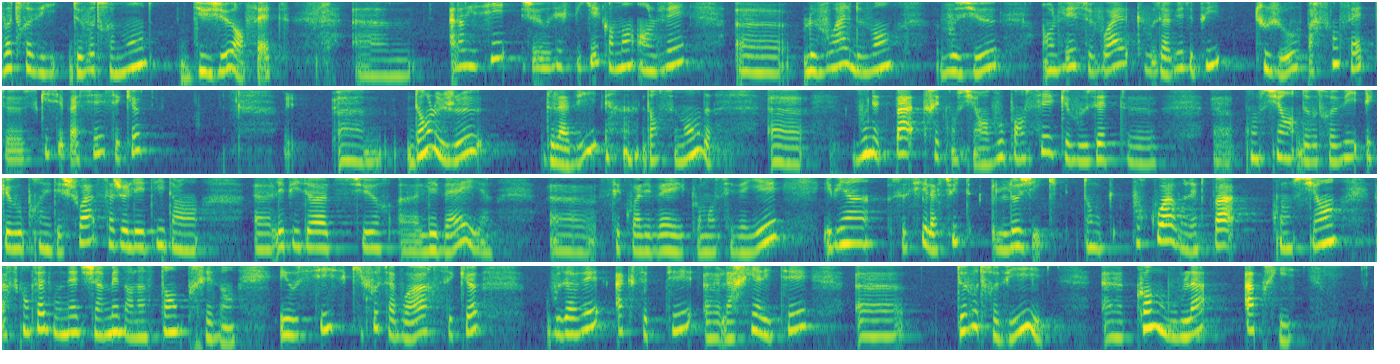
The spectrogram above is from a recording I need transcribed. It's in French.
votre vie, de votre monde, du jeu en fait. Euh, alors ici, je vais vous expliquer comment enlever euh, le voile devant vos yeux, enlever ce voile que vous avez depuis toujours, parce qu'en fait, ce qui s'est passé, c'est que dans le jeu de la vie, dans ce monde, vous n'êtes pas très conscient. Vous pensez que vous êtes conscient de votre vie et que vous prenez des choix. Ça, je l'ai dit dans l'épisode sur l'éveil. c'est quoi l'éveil, comment s'éveiller, eh bien, ceci est la suite logique. Donc, pourquoi vous n'êtes pas conscient? Parce qu'en fait, vous n'êtes jamais dans l'instant présent. Et aussi, ce qu'il faut savoir, c'est que vous avez accepté euh, la réalité euh, de votre vie euh, comme vous l'a appris.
